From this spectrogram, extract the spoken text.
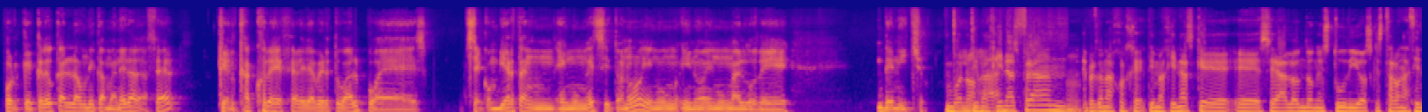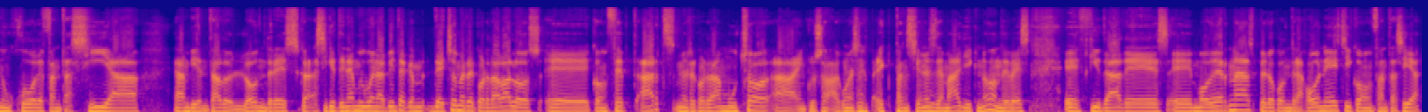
Porque creo que es la única manera de hacer que el casco de realidad virtual pues se convierta en, un éxito, ¿no? Y, en un, y no en un algo de nicho. Bueno, ¿te imaginas, Fran? Mm. Perdona, Jorge, ¿te imaginas que eh, sea London Studios que estaban haciendo un juego de fantasía ambientado en Londres? Así que tenía muy buena pinta, que de hecho me recordaba los eh, concept arts, me recordaba mucho a incluso algunas expansiones de Magic, ¿no? Donde ves eh, ciudades modernas, pero con dragones y con fantasía.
